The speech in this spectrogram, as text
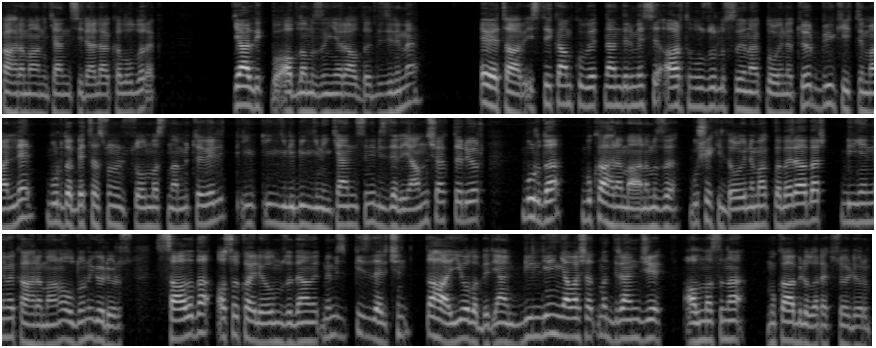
Kahramanın kendisiyle alakalı olarak. Geldik bu ablamızın yer aldığı dizilime. Evet abi istihkam kuvvetlendirmesi artı huzurlu sığınakla oynatıyor. Büyük ihtimalle burada beta sunucusu olmasından mütevellit ilgili bilginin kendisini bizlere yanlış aktarıyor. Burada bu kahramanımızı bu şekilde oynamakla beraber bir yenileme kahramanı olduğunu görüyoruz. Sağda da Ahsoka ile yolumuza devam etmemiz bizler için daha iyi olabilir. Yani birliğin yavaşlatma direnci almasına mukabil olarak söylüyorum.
